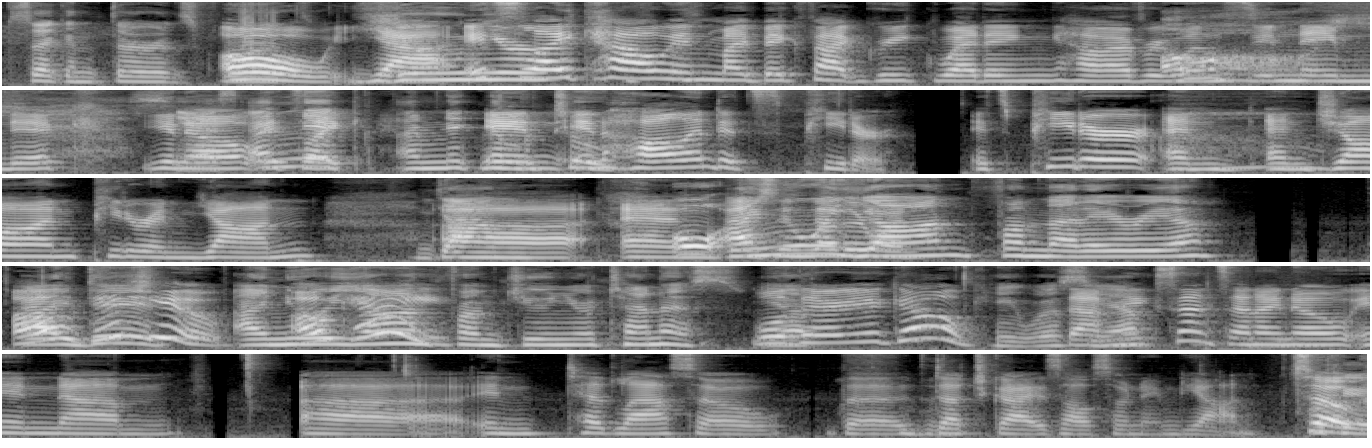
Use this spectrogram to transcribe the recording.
second, thirds, Oh yeah, junior. it's like how in my big fat Greek wedding, how everyone's Oh, named Nick. You yes. know, I'm it's Nick. like I'm Nick in two. in Holland, it's Peter. It's Peter and and John, Peter and Jan. Uh, and oh, I knew a Jan one. from that area. Oh, I did you? I knew Okay. a Jan from junior tennis. Well, Yep. there you go. He was, that yeah. makes sense. And I know in um, uh, in Ted Lasso, the Dutch guy is also named Jan. So okay,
